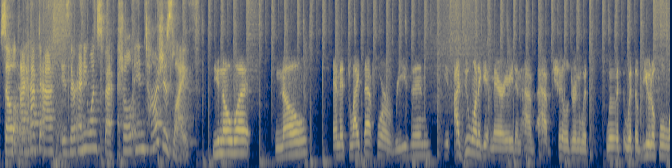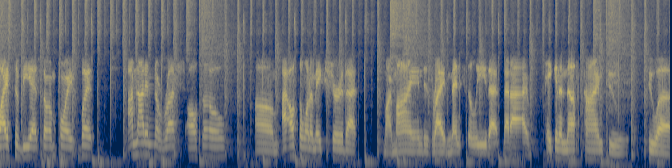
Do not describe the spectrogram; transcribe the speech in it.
So I have to ask, is there anyone special in Tahj's life? You know what? No, and it's like that for a reason. I do want to get married and have have children with with with a beautiful wife to be at some point, but I'm not in a rush. Also, um, I also want to make sure that my mind is right mentally. That that I've taken enough time to to uh,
